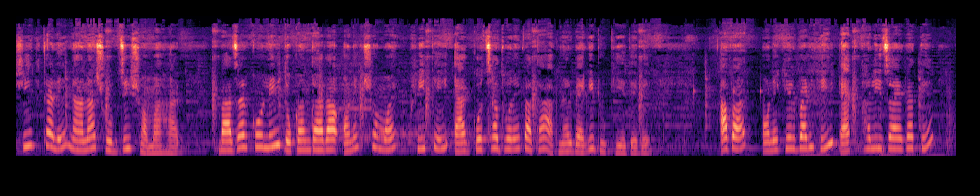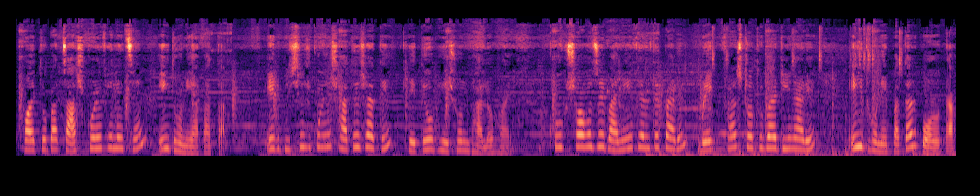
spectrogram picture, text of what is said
শীতকালে নানা সবজির সমাহার। বাজার করলেই দোকানদাররা অনেক সময় ফ্রিতেই এক গোছা ধনে পাতা আপনার ব্যাগে ঢুকিয়ে দেবে। আবার অনেকের বাড়িতেই এক ফালি জায়গাতে হয়তো বা চাষ করে ফেলেছেন এই ধনিয়া পাতা। এর বিশেষ গুণের সাথে সাথে খেতেও ভীষণ ভালো হয়। খুব সহজে বানিয়ে ফেলতে পারেন ব্রেকফাস্ট অথবা ডিনারে এই ধনে পাতার পরোটা।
